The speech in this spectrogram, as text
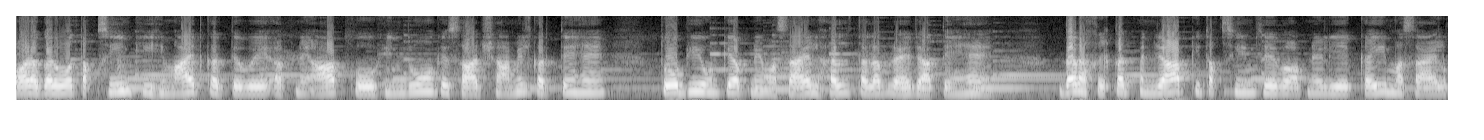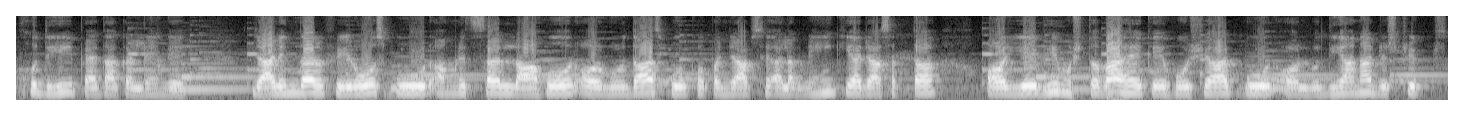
और अगर वो तकसीम की हिमायत करते हुए अपने आप को हिंदुओं के साथ शामिल करते हैं तो भी उनके अपने मसाइल हल तलब रह जाते हैं। दर हकीकत पंजाब की तकसीम से वो अपने लिए कई मसाइल खुद ही पैदा कर लेंगे। जालिंदर, फिरोजपुर, अमृतसर, लाहौर और गुरदासपुर को पंजाब से अलग नहीं किया जा सकता। और ये भी मुशतबा है कि होशियारपुर और लुधियाना डिस्ट्रिक्ट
